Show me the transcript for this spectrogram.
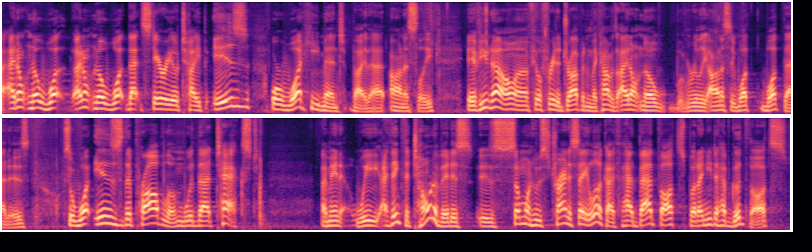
I don't know what I don't know what that stereotype is or what he meant by that. Honestly, if you know, uh, feel free to drop it in the comments. I don't know really honestly what what that is so, what is the problem with that text? I mean, we, I think the tone of it is, is someone who's trying to say, look, I've had bad thoughts, but I need to have good thoughts.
